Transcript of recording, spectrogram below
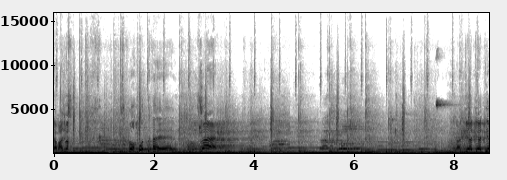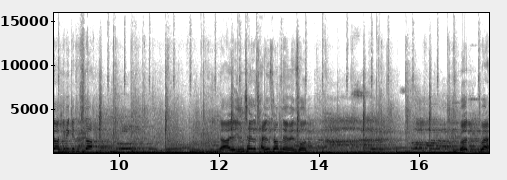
자 마지막. 어따 해. 출발! 자 뛰어 뛰어 뛰어. 힘있게 듭시다. 야 윤찬이도 자연스럽네 왼손. 굿 출발.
